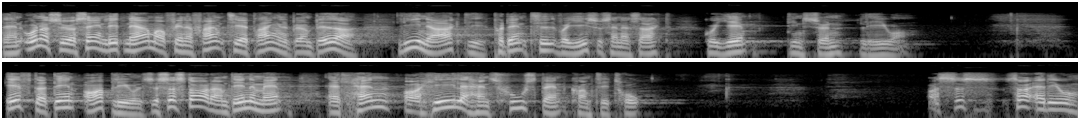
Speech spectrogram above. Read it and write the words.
da han undersøger sagen lidt nærmere og finder frem til, at drengen blev bedre lige nøjagtig på den tid, hvor Jesus han har sagt, gå hjem, din søn lever. Efter den oplevelse, så står der om denne mand, at han og hele hans husstand kom til tro. Og så, så er det jo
